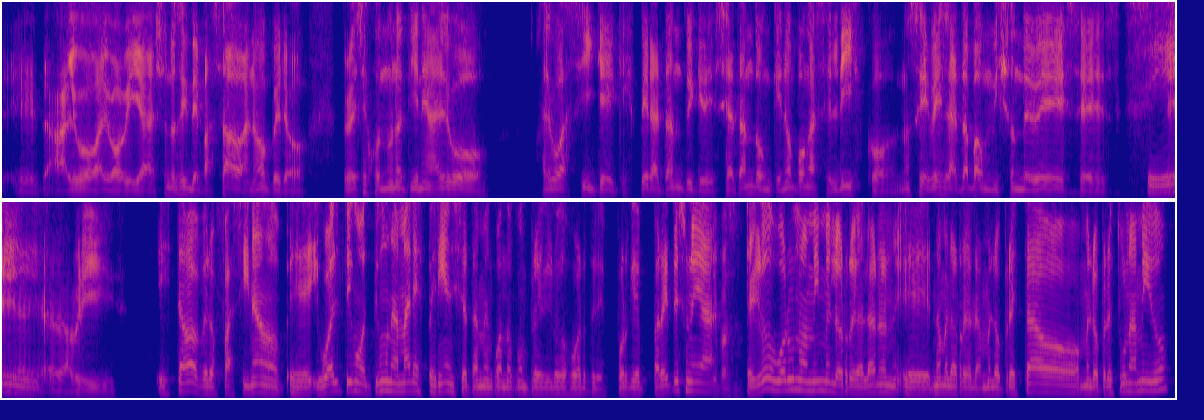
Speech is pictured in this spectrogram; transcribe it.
eh, algo, algo había, yo no sé si te pasaba, ¿no? Pero, pero a veces cuando uno tiene algo algo así que, espera tanto y que desea tanto, aunque no pongas el disco. No sé, ves la tapa un millón de veces. Sí. Eh, abrís. Estaba pero fascinado. Eh, igual tengo, tengo una mala experiencia también cuando compré el God of War 3. Porque para que te des una idea, el God of War 1 a mí me lo regalaron, eh, no me lo regalaron, me lo, prestado, me lo prestó un amigo,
